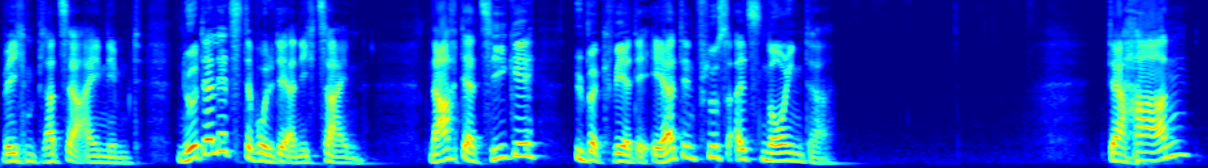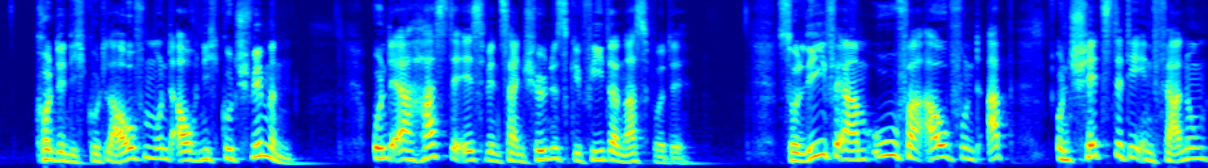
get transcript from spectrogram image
welchen Platz er einnimmt. Nur der letzte wollte er nicht sein. Nach der Ziege überquerte er den Fluss als Neunter. Der Hahn konnte nicht gut laufen und auch nicht gut schwimmen, und er hasste es, wenn sein schönes Gefieder nass wurde. So lief er am Ufer auf und ab und schätzte die Entfernung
